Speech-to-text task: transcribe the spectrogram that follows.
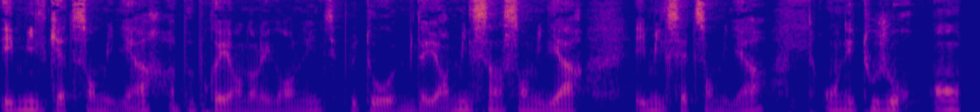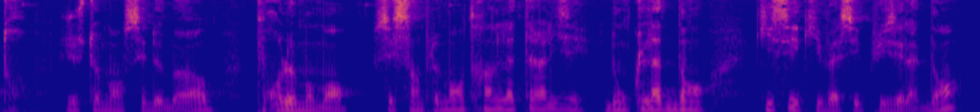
et 1400 milliards, à peu près hein, dans les grandes lignes. C'est plutôt d'ailleurs 1500 milliards et 1700 milliards. On est toujours entre justement ces deux bornes. Pour le moment, c'est simplement en train de latéraliser. Donc là-dedans, qui c'est qui va s'épuiser là-dedans?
